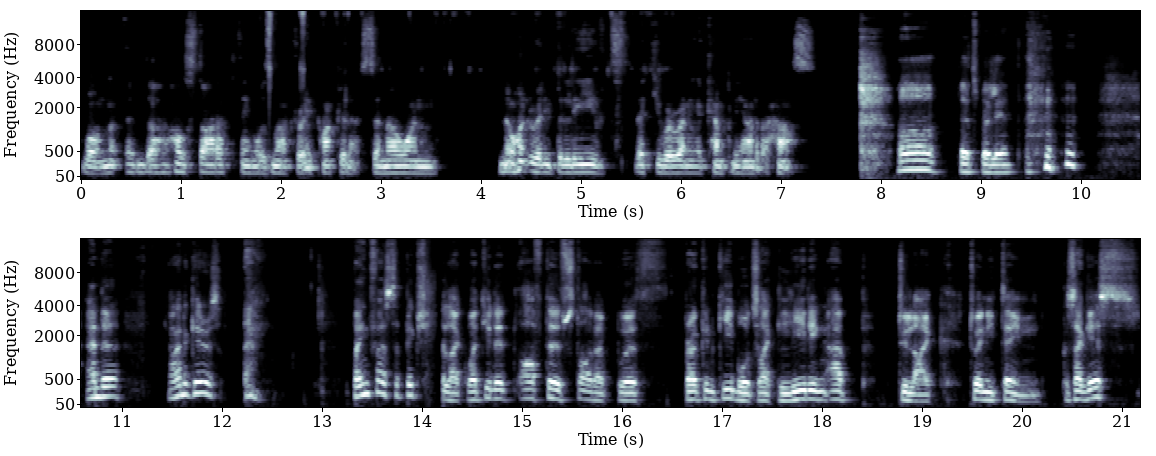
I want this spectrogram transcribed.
well. The whole startup thing was not very popular, so no one no one really believed that you were running a company out of a house. Oh, that's brilliant. and uh, I'm curious. Paint for us a picture, like what you did after startup with broken keyboards, like leading up to like 2010. Because I guess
